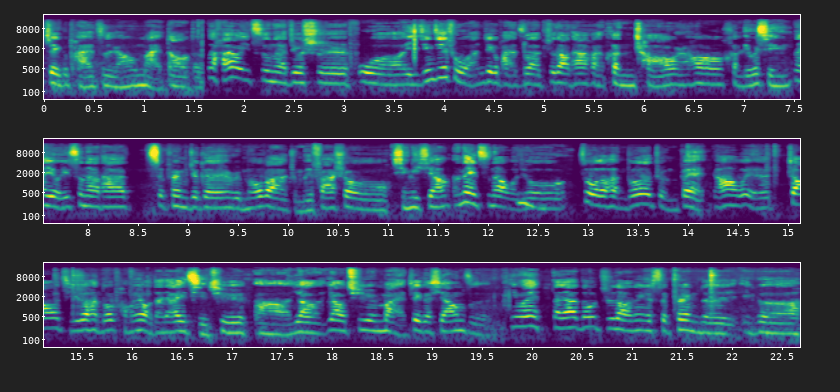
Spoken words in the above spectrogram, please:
这个牌子，然后买到的。那还有一次呢，就是我已经接触完这个牌子了，知道它很很潮，然后很流行。那有一次呢，它 Supreme 就跟 Rimowa 准备发售行李箱。那那次呢，我就做了很多的准备，然后我也召集了很多朋友，大家一起去啊、要要去买这个箱子，因为大家都知道那个 Supreme 的一个。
